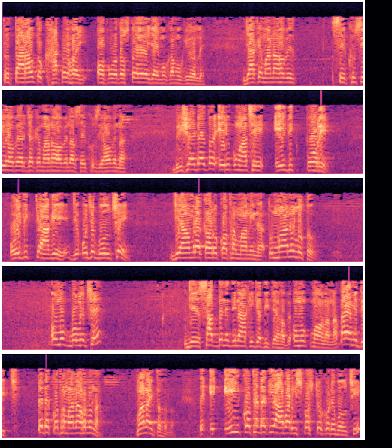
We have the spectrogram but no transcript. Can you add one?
তো তারাও তো খাটো হয়, অপদস্থ হয়ে যায় মুখামুখি হলে। যাকে মানা হবে, সে খুশি হবে, আর যাকে মানা হবে না, সে খুশি হবে না। বিষয়টা তো এরকম আছে, এই দিক পরে। ওই দিকটা আগে যে ও যে বলছে যে আমরা কারও কথা মানি না, তো মানল তো। অমুক বলেছে যে সাত দিনের দিন আকিকা দিতে হবে, অমুক মৌলানা তাই আমি দিচ্ছি। তো এটা কথা মানা হলো না, মানাই তো হলো। এই কথাটা কি আবার স্পষ্ট করে বলছি,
